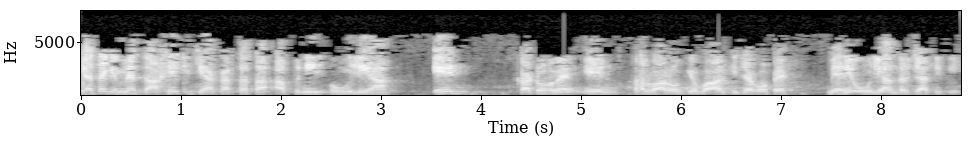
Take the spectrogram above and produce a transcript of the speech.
کہتا ہے کہ میں داخل کیا کرتا تھا اپنی انگلیاں ان کٹوں میں، ان تلواروں کے وار کی جگہوں پہ، میری انگلیاں اندر جاتی تھی۔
